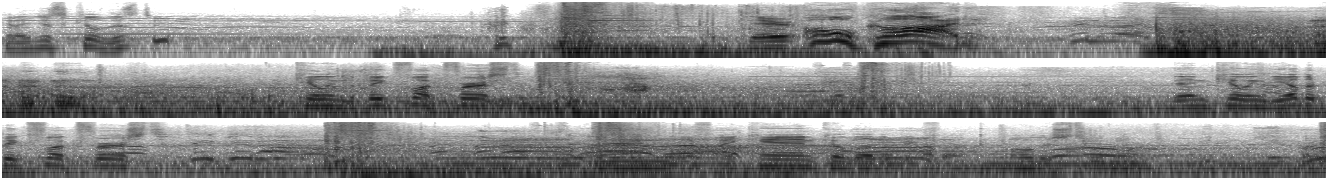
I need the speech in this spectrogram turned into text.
can I just kill this dude? There. Oh God! killing the big fuck first. Then killing the other big fuck first. And if I can, kill the other big fuck. Oh, there's two more. Oh God, I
